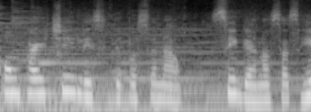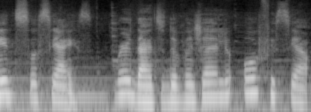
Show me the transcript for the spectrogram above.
Compartilhe esse devocional. Siga nossas redes sociais. Verdades do Evangelho Oficial.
